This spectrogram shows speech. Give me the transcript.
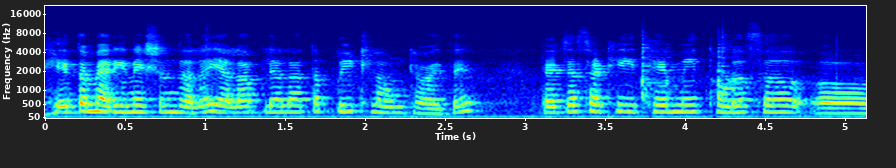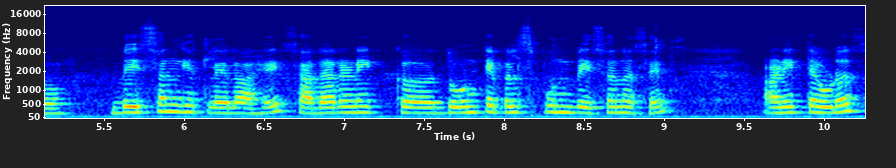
हे तर मॅरिनेशन झालं याला आपल्याला आता पीठ लावून ठेवायचं आहे त्याच्यासाठी इथे मी थोडंसं बेसन घेतलेलं आहे. साधारण एक दोन टेबलस्पून बेसन असेल. आणि तेवढंच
